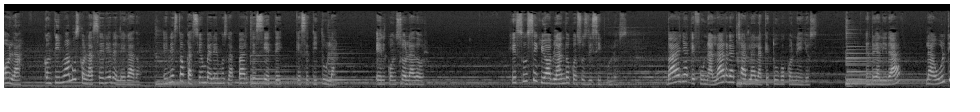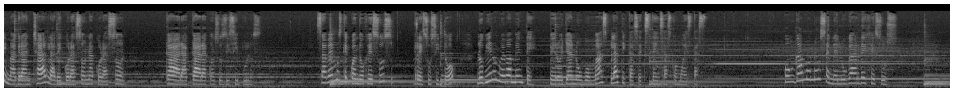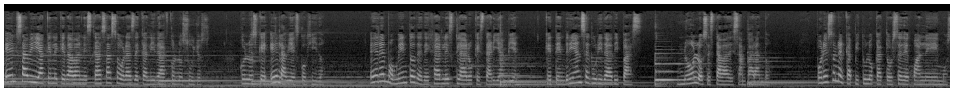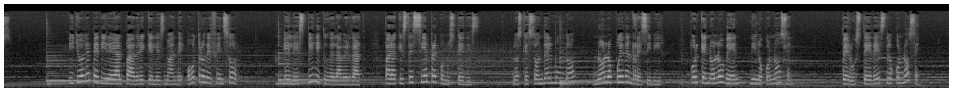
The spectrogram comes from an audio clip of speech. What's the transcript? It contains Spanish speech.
Hola, continuamos con la serie del legado. En esta ocasión veremos la parte 7 que se titula El Consolador. Jesús siguió hablando con sus discípulos. Vaya que fue una larga charla la que tuvo con ellos. En realidad, la última gran charla de corazón a corazón, cara a cara con sus discípulos. Sabemos que cuando Jesús resucitó, lo vieron nuevamente, pero ya no hubo más pláticas extensas como estas. Pongámonos en el lugar de Jesús. Él sabía que le quedaban escasas horas de calidad con los suyos, con los que él había escogido. Era el momento de dejarles claro que estarían bien, que tendrían seguridad y paz. No los estaba desamparando. Por eso en el capítulo 14 de Juan leemos, Y yo le pediré al Padre que les mande otro defensor, el Espíritu de la verdad, para que esté siempre con ustedes. Los que son del mundo no lo pueden recibir, porque no lo ven ni lo conocen. Pero ustedes lo conocen,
